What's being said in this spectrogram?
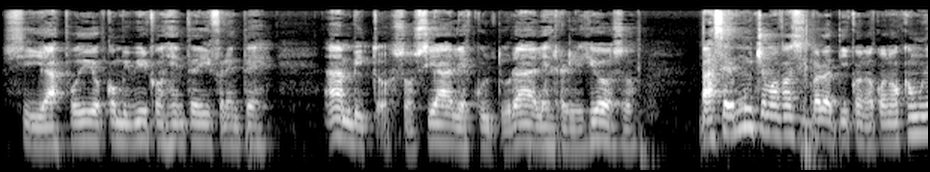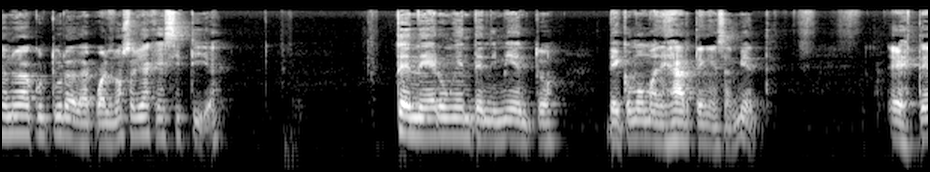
si has podido convivir con gente de diferentes ámbitos, sociales, culturales, religiosos, va a ser mucho más fácil para ti cuando conozcas una nueva cultura de la cual no sabías que existía, tener un entendimiento de cómo manejarte en ese ambiente. Este,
